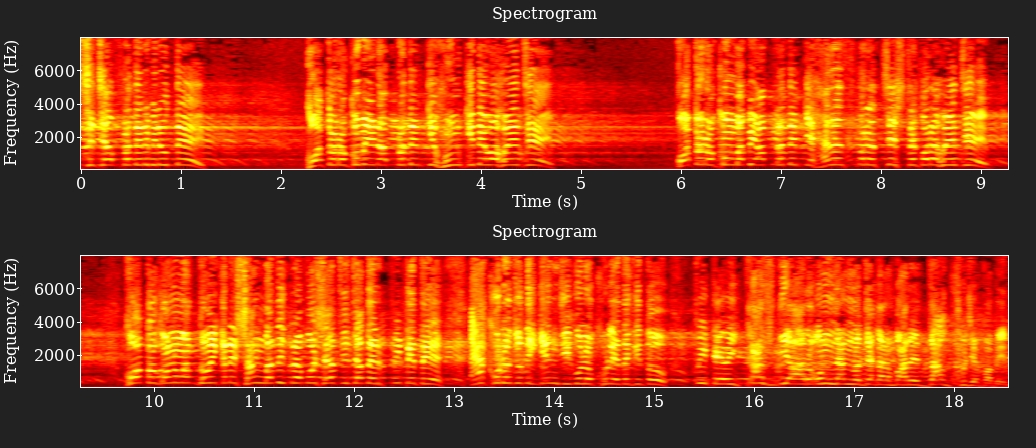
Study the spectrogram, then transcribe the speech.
এসেছে আপনাদের বিরুদ্ধে? কত রকমের আপনাদেরকে হুমকি দেওয়া হয়েছে? কত রকম ভাবে আপনাদেরকে হ্যারাস করার চেষ্টা করা হয়েছে? কত গণমাধ্যম এখানে সাংবাদিকরা বসে আছে যাদের পিঠেতে এখনও যদি গেঞ্জিগুলো খুলে দেখি তো পিঠে ওই কাঁচ দিয়ে আর অন্যান্য জায়গার বারে দাগ খুঁজে পাবেন।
